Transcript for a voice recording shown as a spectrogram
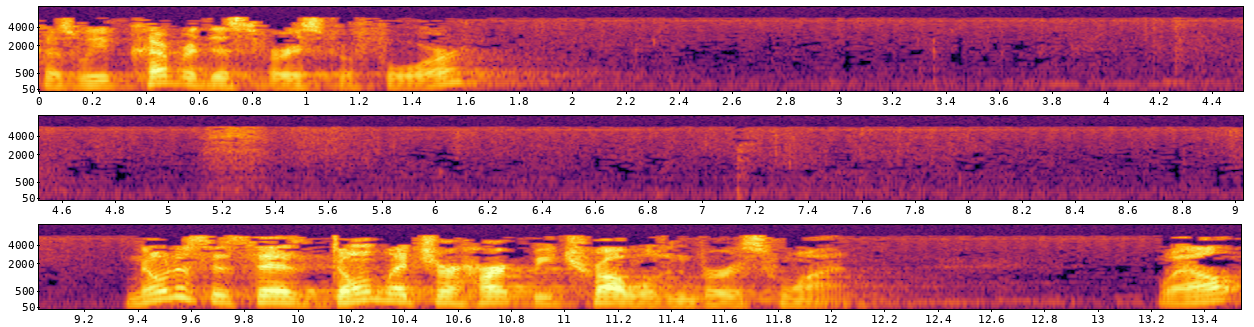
because we've covered this verse before. Notice it says, Don't let your heart be troubled in verse 1. Well,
